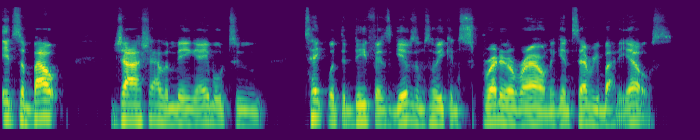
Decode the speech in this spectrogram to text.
it's about Josh Allen being able to take what the defense gives him so he can spread it around against everybody else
